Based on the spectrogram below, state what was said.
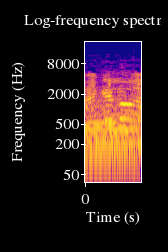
Ángelo.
